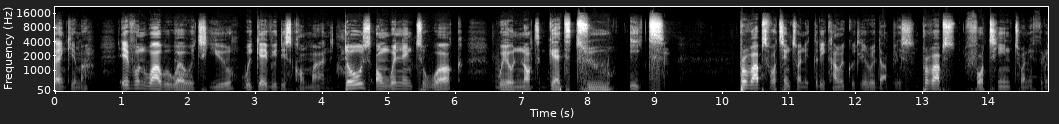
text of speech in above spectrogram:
Thank you, ma. Even while we were with you, we gave you this command. Those unwilling to work, will not get to eat. Proverbs 14:23. Can we quickly read that, please? Proverbs 14:23.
